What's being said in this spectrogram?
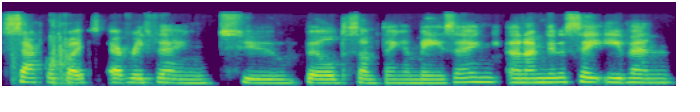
sacrifice everything to build something amazing. And i'm going to say even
